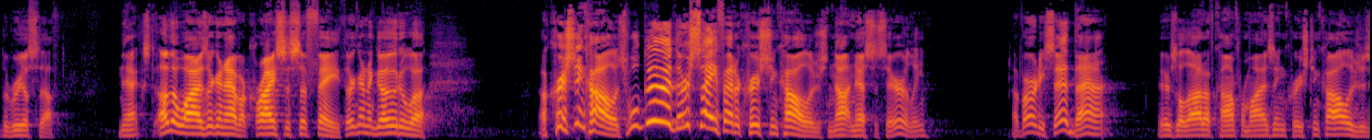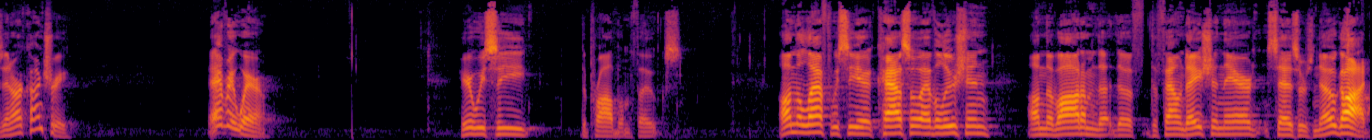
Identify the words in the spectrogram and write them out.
The real stuff. Next. Otherwise, they're going to have a crisis of faith. They're going to go to a, a Christian college. Well, good, they're safe at a Christian college. Not necessarily. I've already said that. There's a lot of compromising Christian colleges in our country, everywhere. Here we see the problem, folks. On the left, we see a castle evolution. On the bottom, the, the, the foundation there says there's no God.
